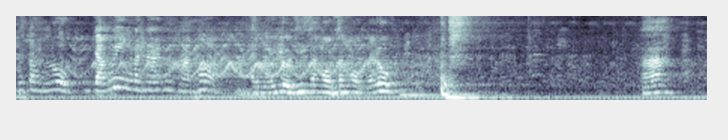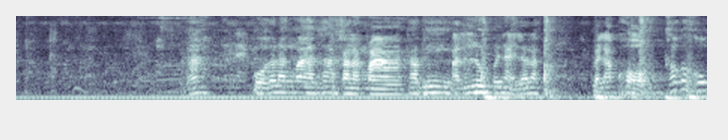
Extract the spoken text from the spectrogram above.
ไม่ต้องลูกอยากวิ่งไปหาหาพ่อไอ้หนูอยู่ที่สงบสงบนะลูก ฮะฮะผัวกำลังมาค่ะ กำลังมาครับพี่ อันลูกไปไหนแล้วล่ะ ไปรับของ เขาก็คง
